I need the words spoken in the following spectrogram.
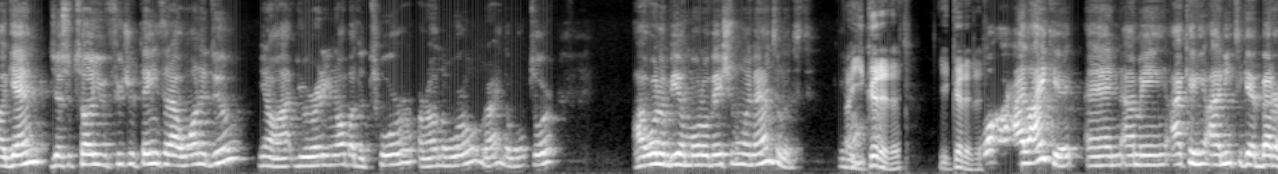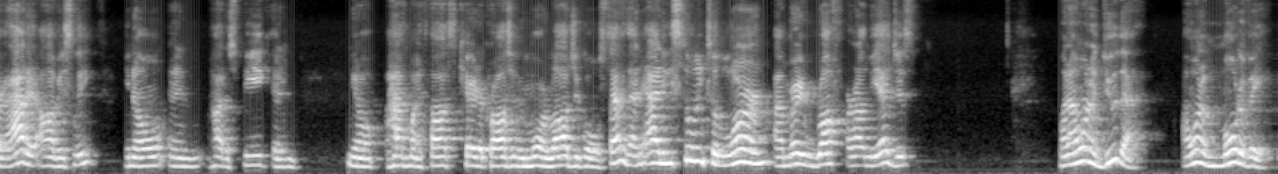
again, just to tell you future things that I want to do. You know, you already know about the tour around the world, right? The world tour. I want to be a motivational evangelist. You oh, know? Are you good at it? You're good at it. Well, I like it, and I mean, I can. I need to get better at it, obviously. You know, and how to speak, and you know, have my thoughts carried across in a more logical sense. And I still need to learn. I'm very rough around the edges, but I want to do that. I want to motivate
